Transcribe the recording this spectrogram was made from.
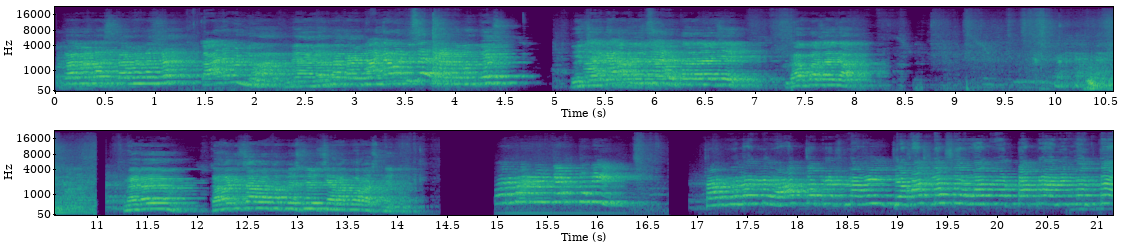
काय म्हणलास काय म्हणलास काय म्हणतोस? काय करा, प्रश्नांची उत्तरं द्यायची. बसायचा. मॅडम करा की चालवाचा प्रश्न विचारा पोरासने तर मुलांनो आजचा प्रश्न आहे जगातला सर्वात मोठा प्राणी कोणता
